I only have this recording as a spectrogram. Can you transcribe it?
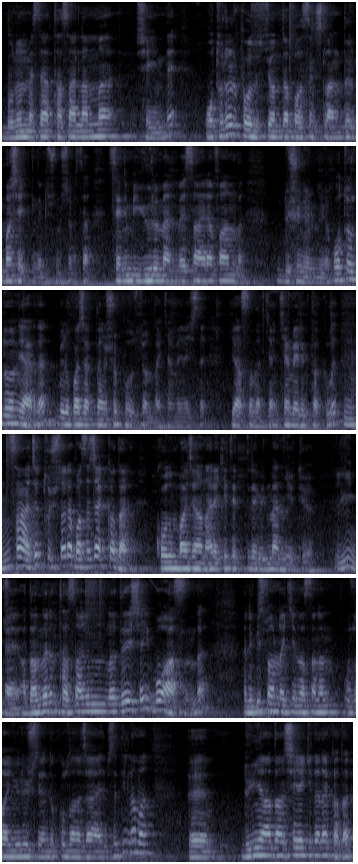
Bunun mesela tasarlanma şeyinde oturur pozisyonda basınçlandırma şeklinde düşünmüşler. Mesela senin bir yürümen vesaire falan da düşünülmüyor. Oturduğun yerden böyle bacakların şu pozisyondayken veya işte yaslanırken kemerin takılı. Sadece tuşlara basacak kadar kolun bacağını hareket ettirebilmen yetiyor. İlginç. Yani adamların tasarladığı şey bu aslında. Hani bir sonraki NASA'nın uzay yürüyüşlerinde kullanacağı elbise değil ama e, dünyadan şeye gidene kadar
